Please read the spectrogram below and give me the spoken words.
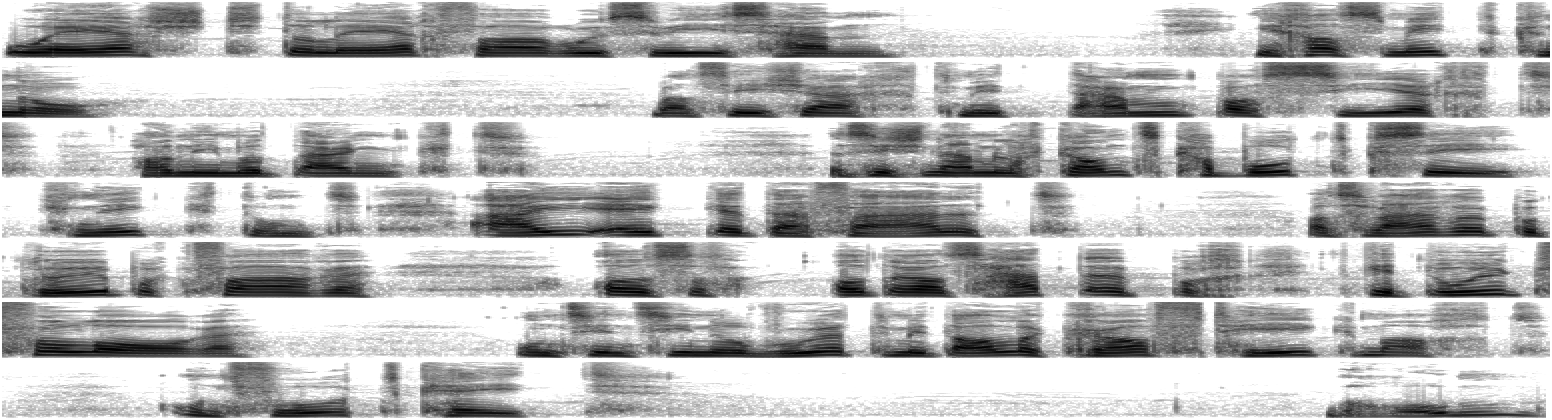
die erst den Lehrfahrausweis haben. Ich habe es mitgenommen. Was ist echt mit dem passiert, habe ich mir gedacht. Es ist nämlich ganz kaputt gewesen, knickt und eine Ecke, der fehlt. Als wäre jemand drüber gefahren, als, oder als hätte jemand die Geduld verloren und sind seiner Wut mit aller Kraft hingemacht und fortgeht. Warum?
